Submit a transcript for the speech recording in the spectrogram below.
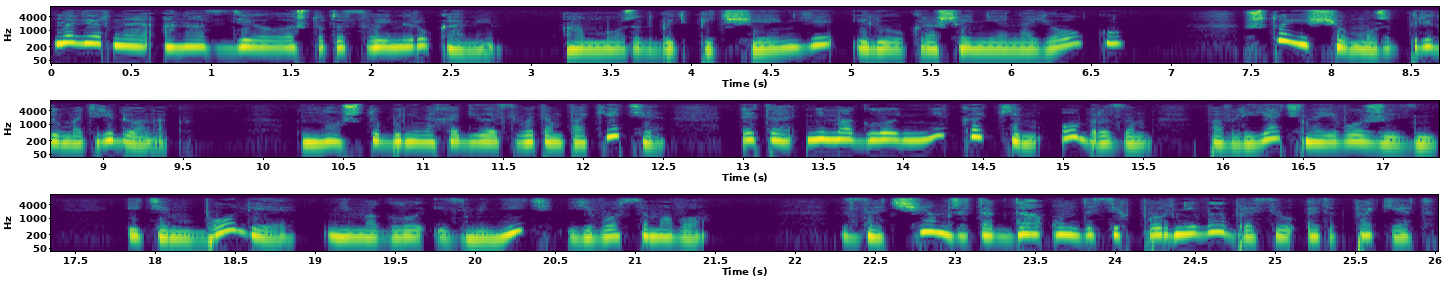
Наверное, она сделала что-то своими руками. А может быть, печенье или украшение на елку? Что еще может придумать ребенок? Но что бы ни находилось в этом пакете, это не могло никаким образом повлиять на его жизнь и тем более не могло изменить его самого. Зачем же тогда он до сих пор не выбросил этот пакет?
